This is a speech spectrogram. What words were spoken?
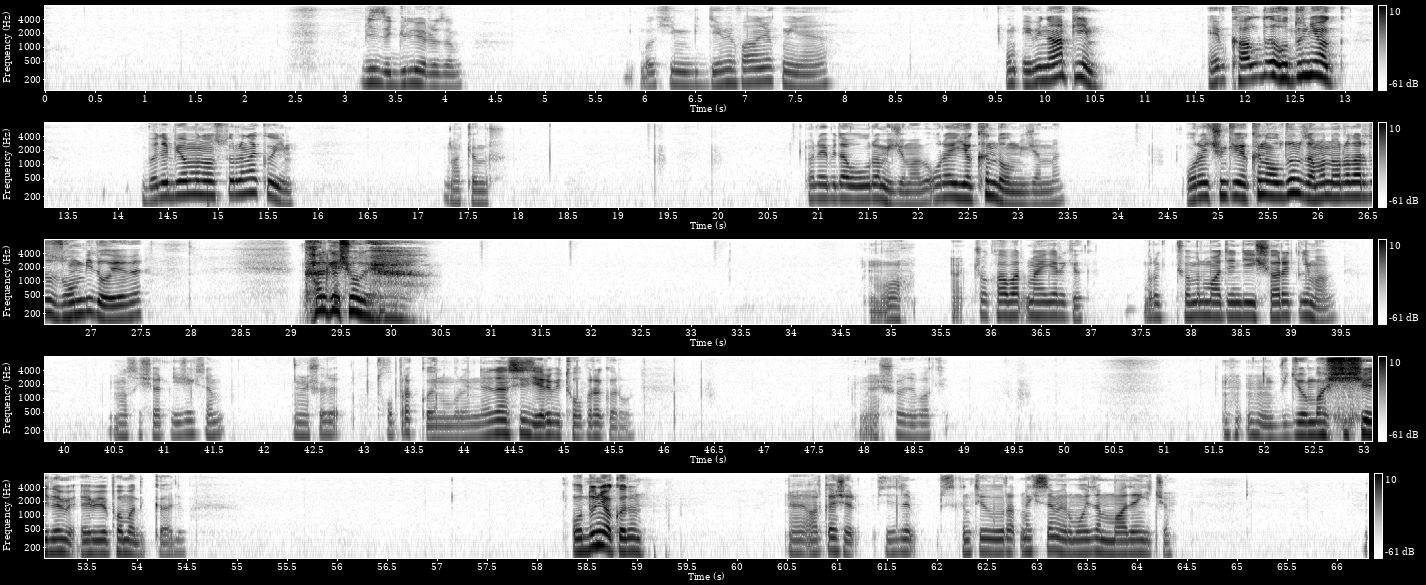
Biz de gülüyoruz ama. Bakayım bir demir falan yok mu yine ya? Oğlum evi ne yapayım? Ev kaldı odun yok. Böyle biyomun osturuna koyayım. Ha kömür. Oraya bir daha uğramayacağım abi. Oraya yakın da olmayacağım ben. Oraya çünkü yakın olduğum zaman oralarda zombi doğuyor ve kargaşa oluyor. Oh. Çok abartmaya gerek yok. Burası kömür madeni diye işaretleyeyim abi. Nasıl işaretleyeceksem yani şöyle toprak koyalım buraya. Neden siz yere bir toprak var burada. Yani şöyle bak. Videonun başı şey değil mi? Ev yapamadık galiba. Odun yok odun. Yani arkadaşlar sizi sıkıntıya uğratmak istemiyorum. O yüzden madene gideceğim.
